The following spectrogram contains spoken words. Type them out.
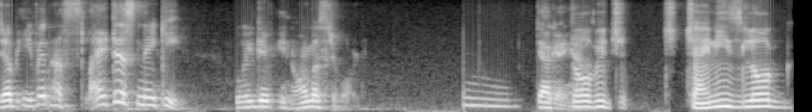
जब इवन अ स्लाइटेस्ट नेकी विल गिव इनॉर्मस रिवॉर्ड. क्या कहेंगे तो? अभी चाइनीज़ लोग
